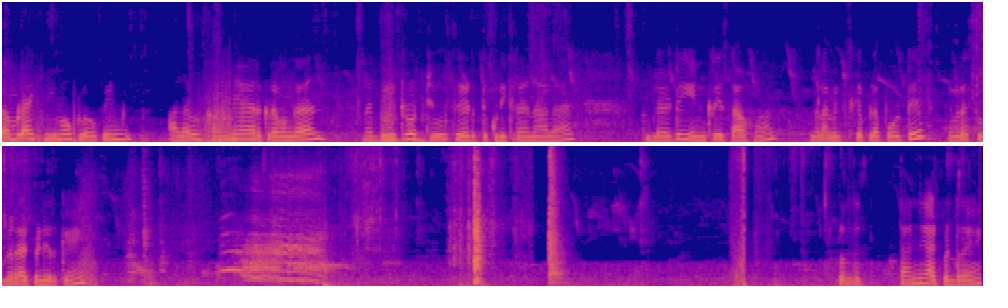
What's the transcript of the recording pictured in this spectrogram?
உடம்புல ஹீமோக்ளோபின் அளவு கம்மியாக இருக்கிறவங்க இந்த பீட்ரூட் ஜூஸ் எடுத்து குடிக்கிறதுனால ப்ளட்டு இன்க்ரீஸ் ஆகும். இதெல்லாம் மிக்ஸ் கப்பில் போட்டு இதோட சுகர் ஆட் பண்ணியிருக்கேன். அப்புறம் இந்த தண்ணி ஆட் பண்ணுறேன்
